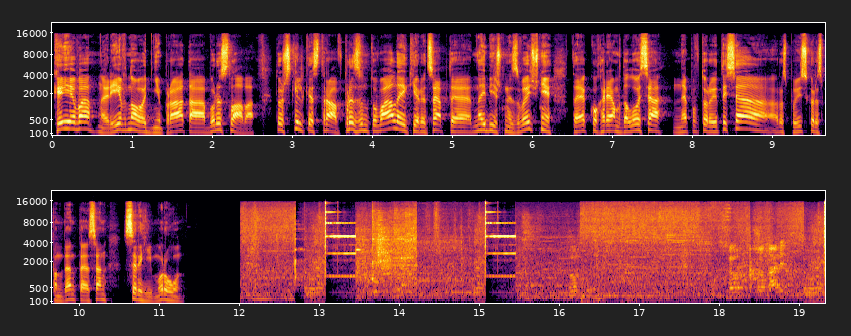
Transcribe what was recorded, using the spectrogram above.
Києва, Рівного, Дніпра та Борислава. Тож скільки страв презентували, які рецепти найбільш незвичні, та як кухарям вдалося не повторитися, розповість кореспондент ТСН Сергій Моргун. know about it?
